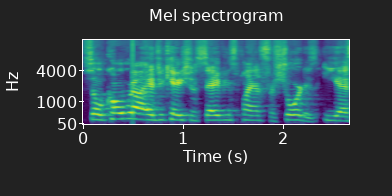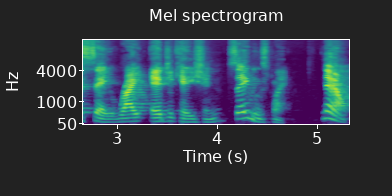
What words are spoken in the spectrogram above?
So Coverdell Education Savings Plan for short is ESA, right? Education Savings Plan. Now,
